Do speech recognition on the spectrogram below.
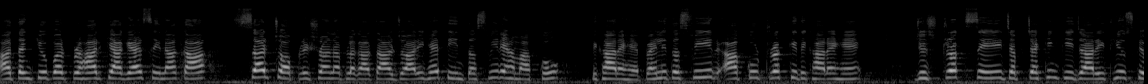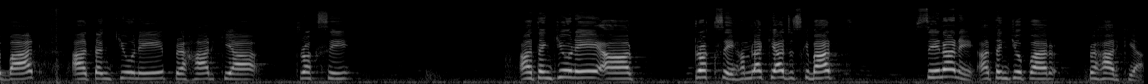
आतंकियों पर प्रहार किया गया। सेना का सर्च ऑपरेशन अब लगातार जारी है। तीन तस्वीरें हम आपको दिखा रहे हैं। पहली तस्वीर आपको ट्रक की दिखा रहे हैं, जिस ट्रक से जब चेकिंग की जा रही थी, उसके बाद आतंकियों ने प्रहार किया ट्रक से। आतंकियों ने ट्रक से हमला किया, जिसके बाद सेना ने आतंकियों पर प्रहार किया।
